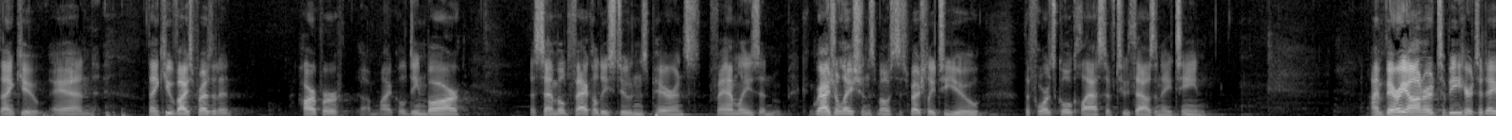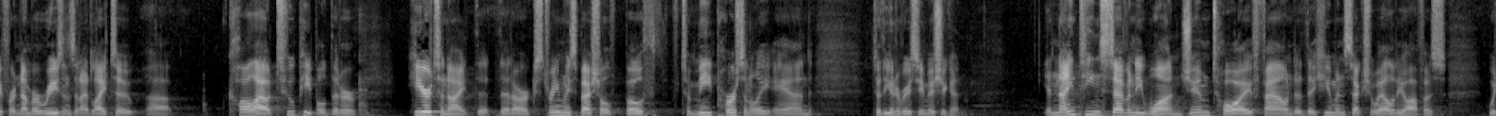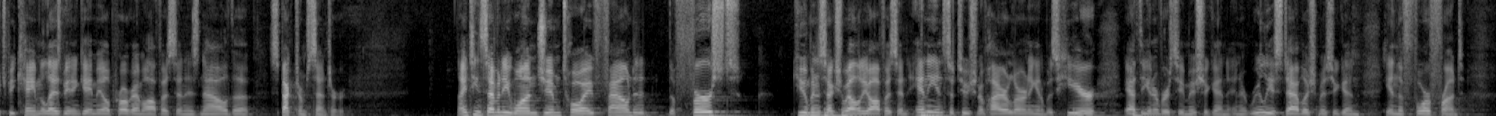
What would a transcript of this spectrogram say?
Thank you. And thank you, Vice President Harper, uh, Michael Dean Barr, assembled faculty, students, parents, families, and congratulations most especially to you, the Ford School class of 2018. I'm very honored to be here today for a number of reasons, and I'd like to uh, call out two people that are here tonight that, that are extremely special, both to me personally and to the University of Michigan. In 1971, Jim Toy founded the Human Sexuality Office, which became the Lesbian and Gay Male Program Office and is now the Spectrum Center. 1971, Jim Toy founded the first human sexuality office in any institution of higher learning, and it was here at the University of Michigan, and it really established Michigan in the forefront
